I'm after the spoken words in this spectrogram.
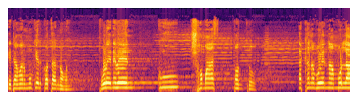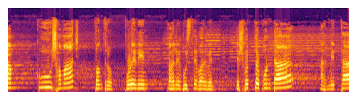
এটা আমার মুখের কথা নয়। পড়ে নেবেন কু সমাজতন্ত্র একখানা বইয়ের নাম বললাম, কু সমাজতন্ত্র পড়ে নিন। তাহলে বুঝতে পারবেন যে সত্য কোনটা আর মিথ্যা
